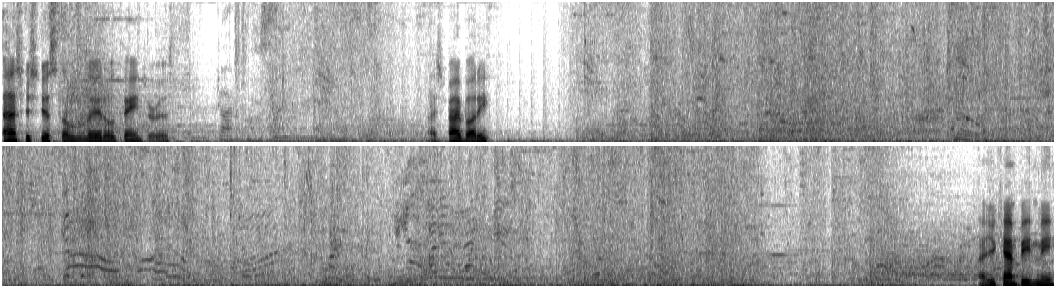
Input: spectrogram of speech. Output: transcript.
Ashe is just a little dangerous. Nice try, buddy. You can't beat me.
